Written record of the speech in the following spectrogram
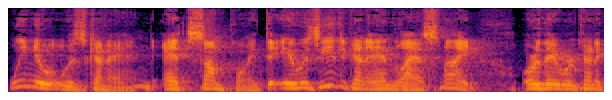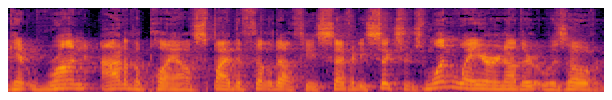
We knew it was going to end at some point. It was either going to end last night or they were going to get run out of the playoffs by the Philadelphia 76ers. One way or another, it was over.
